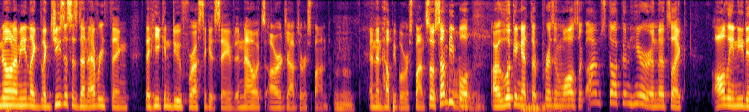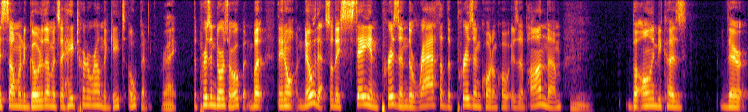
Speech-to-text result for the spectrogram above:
know what I mean? Like like Jesus has done everything that he can do for us to get saved, and now it's our job to respond Mm-hmm. and then help people respond. So some people are looking at the prison walls like I'm stuck in here, and that's like all they need is someone to go to them and say, "Hey, turn around, the gate's open." Right. The prison doors are open, but they don't know that. So they stay in prison. The wrath of the prison, quote unquote, is upon them, Mm. but only because they're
